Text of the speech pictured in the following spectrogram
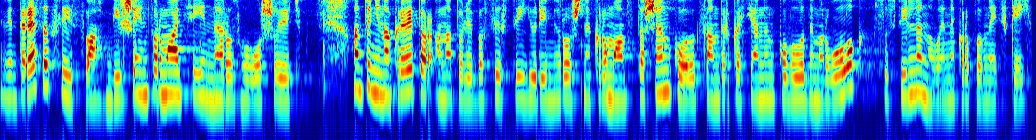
В інтересах слідства більше інформації не розголошують. Антоніна Крейтор, Анатолій Басистий, Юрій Мірошник, Роман Сташенко, Олександр Касяненко, Володимир Волок. Суспільне новини Кропивницький.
